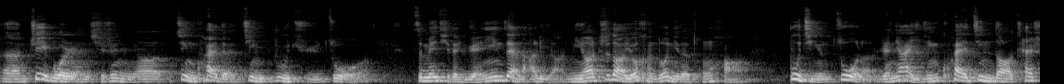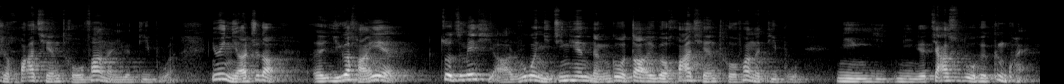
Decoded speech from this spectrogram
嗯，这波人其实你要尽快的进入局做自媒体的原因在哪里啊？你要知道有很多你的同行不仅做了，人家已经快进到开始花钱投放的一个地步了。因为你要知道，呃，一个行业做自媒体啊，如果你今天能够到一个花钱投放的地步，你你的加速度会更快，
